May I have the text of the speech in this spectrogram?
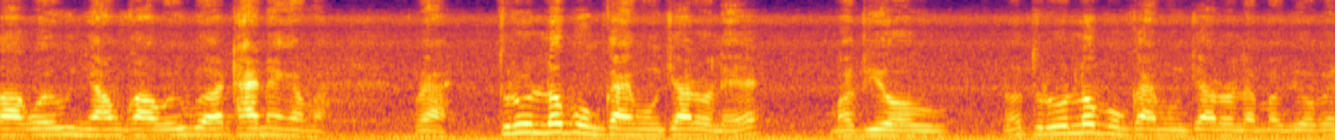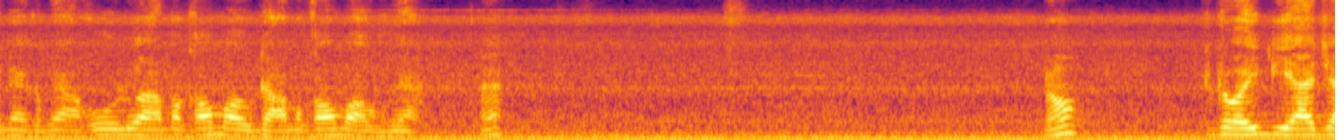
ကာကွယ်ဘူးညောင်ကာကွယ်ဘူးကထိုင်းနိုင်ငံမှာဟုတ်လားသူတို့လုပ်ပုံကင်ပုံကြတော့လေမပြောဘူး နော်သူတို့လုပ်ပုံကင်ပုံကြတော့လည်းမပြောဘဲနဲ့ခင်ဗျာဟိုလူကမကောင်းပါဘူးဒါမကောင်းပါဘူးခင်ဗျာ နော်တော်တော်ကြီးတရားကြ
